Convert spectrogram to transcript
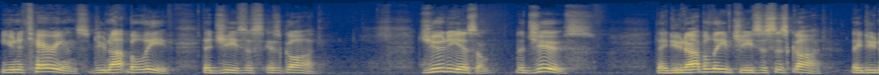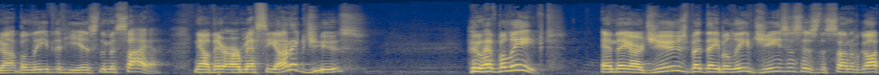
Unitarians do not believe that Jesus is God. Judaism, the Jews, they do not believe Jesus is God. They do not believe that he is the Messiah. Now, there are Messianic Jews who have believed and they are Jews, but they believe Jesus is the Son of God.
